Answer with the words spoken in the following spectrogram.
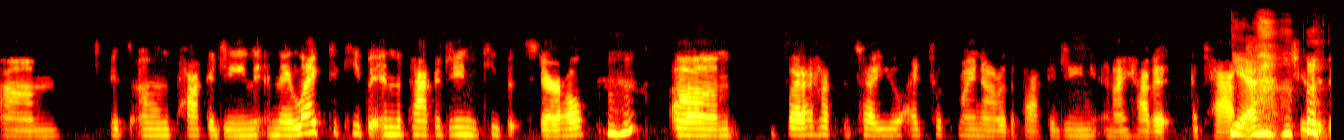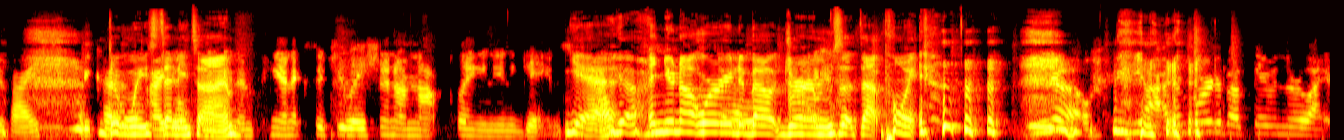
um, its own packaging, and they like to keep it in the packaging to keep it sterile. Mhm. Um, but I have to tell you, I took mine out of the packaging and I have it attached Yeah. to the device because Don't waste I any time. In a panic situation, I'm not playing any games. you Yeah. And you're not worried So about germs at that point. no, yeah, I'm worried about saving their life.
